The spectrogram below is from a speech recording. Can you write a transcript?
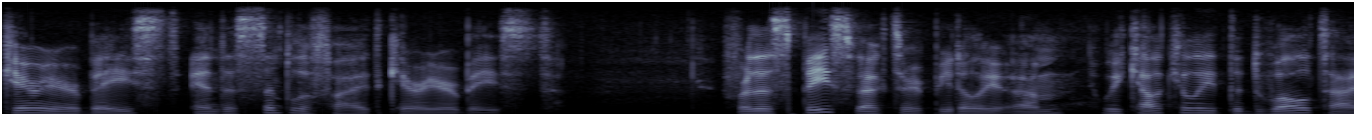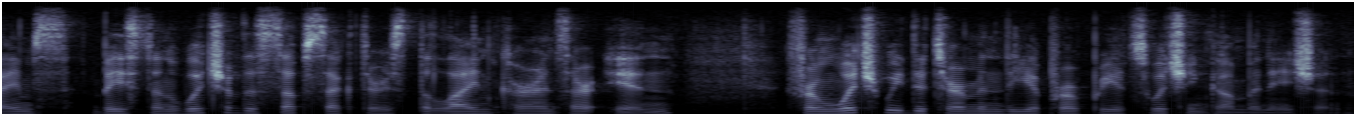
carrier-based, and a simplified carrier-based. For the space vector PWM, we calculate the dwell times based on which of the subsectors the line currents are in from which we determine the appropriate switching combination.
